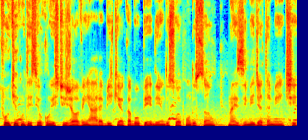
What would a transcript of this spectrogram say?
Foi o que aconteceu com este jovem árabe que acabou perdendo sua condução, mas imediatamente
